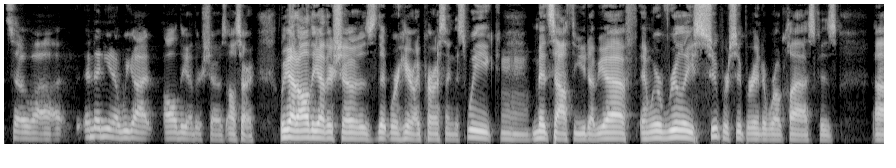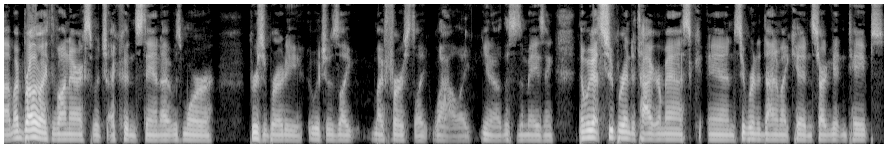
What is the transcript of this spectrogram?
so uh, and then you know we got all the other shows. Oh, sorry, we got all the other shows that were here like Pro Wrestling This Week. Mhm. Mid South the UWF, and we're really super super into world class because uh, my brother liked the Von Erichs, which I couldn't stand. I was more Bruiser Brody, which was like my first like wow, like you know this is amazing. Then we got super into Tiger Mask and super into Dynamite Kid and started getting tapes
